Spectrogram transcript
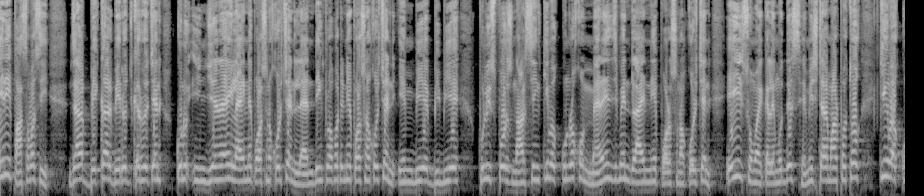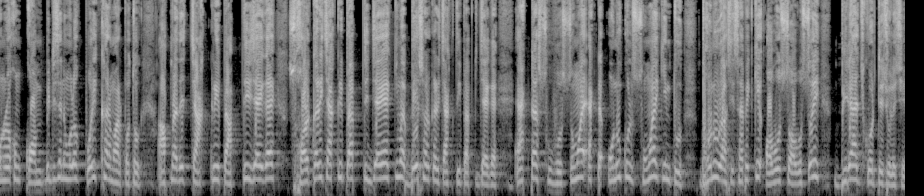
এরই পাশাপাশি যারা বেকার, বেরোজগার হয়েছেন, কোনো ইঞ্জিনিয়ারিং লাইনে পড়াশোনা করছেন ল্যান্ডিং প্রপার্টি নিয়ে পড়াশোনা করছেন MBA BBA police force nursing কিংবা কোনো রকম ম্যানেজমেন্ট লাইন নিয়ে পড়াশোনা করছেন, এই সময়কালের মধ্যে সেমিস্টার মারফত হোক কিংবা কোনো রকম কম্পিটিশনমূলক পরীক্ষার মারফত হোক, আপনাদের চাকরি প্রাপ্তির জায়গায়, সরকারি চাকরি প্রাপ্তির জায়গায় কিংবা বেসরকারি চাকরি প্রাপ্তির জায়গায় একটা শুভ সময়, একটা অনুকূল সময় কিন্তু ধনু রাশি সাপেক্ষে অবশ্য অবশ্যই বিরাজ করতে চলেছে।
